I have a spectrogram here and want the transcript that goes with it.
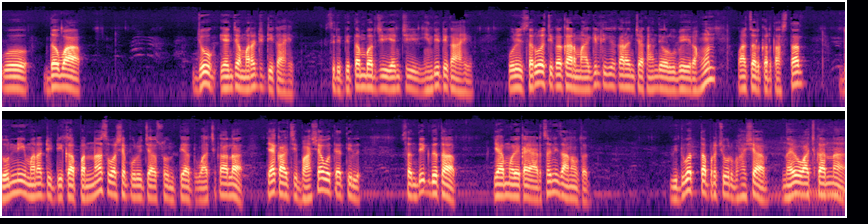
व दवा जोग यांच्या मराठी टीका आहेत. श्री पितांबरजी यांची हिंदी टीका आहे. पुढील सर्व टीकाकार मागील टीकाकारांच्या खांद्यावर उभे राहून वाचन करत असतात. दोन्ही मराठी टीका पन्नास वर्षापूर्वीच्या असून त्यात वाचकाला त्या काळची भाषा व त्यातील संदिग्धता यामुळे काही अडचणी जाणवतात. विद्वत्ता प्रचूर भाषा नव्या वाचकांना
